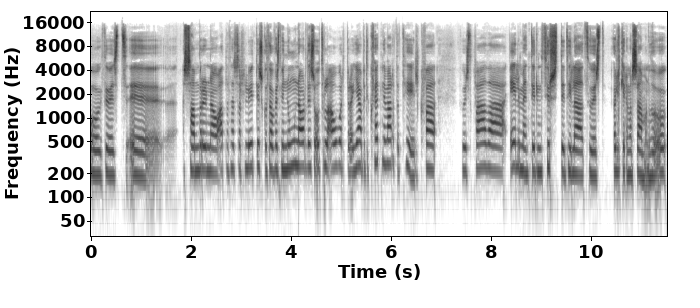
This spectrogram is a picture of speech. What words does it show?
og þú veist uh, samruna og alla þessar hluti sko þá finnst mér núna orðið svo ótrúlega ávart bara já betur hvernig var þetta til hvað þú veist, hvaða elementir þurfti til að, þú veist, ölgerinn var saman. Og, og,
